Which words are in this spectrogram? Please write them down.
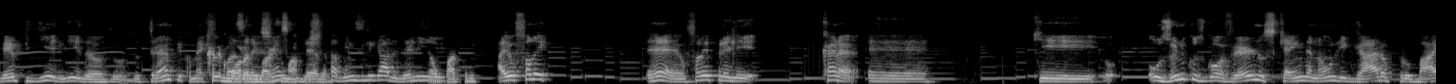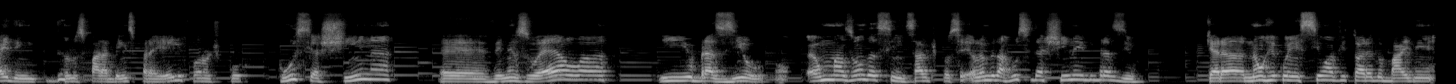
veio pedir ali do, do, do Trump como é que Ele ficou as eleições, que o bicho pedra. tá bem desligado dele. É o Patrick. Aí eu falei, é, eu falei pra ele, cara, é, que os únicos governos que ainda não ligaram pro Biden dando os parabéns pra ele foram, tipo, Rússia, China, é, Venezuela e o Brasil. É umas ondas assim, sabe? Tipo, eu lembro da Rússia, da China e do Brasil, que era não reconheciam a vitória do Biden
